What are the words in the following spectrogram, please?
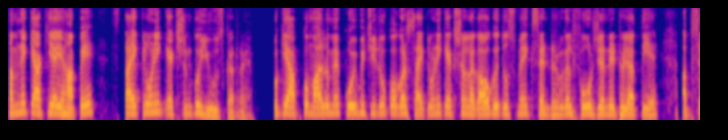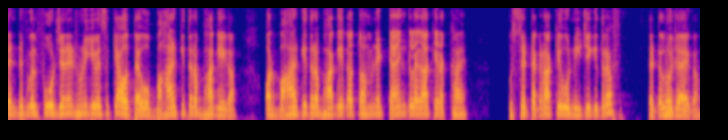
हमने क्या किया यहाँ पे? साइक्लोनिक एक्शन को यूज़ कर रहे हैं। क्योंकि आपको मालूम है कोई भी चीज़ों को अगर साइक्लोनिक एक्शन लगाओगे तो उसमें एक सेंट्रिफिकल फोर्स जनरेट हो जाती है। अब सेंट्रिफिकल फोर्स जनरेट होने की वजह से क्या होता है? वो बाहर की तरफ़ भागेगा और बाहर की तरफ़ भागेगा तो हमने टैंक लगा के रखा है। उससे टकरा के वो नीचे की तरफ़ सेटल हो जाएगा।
